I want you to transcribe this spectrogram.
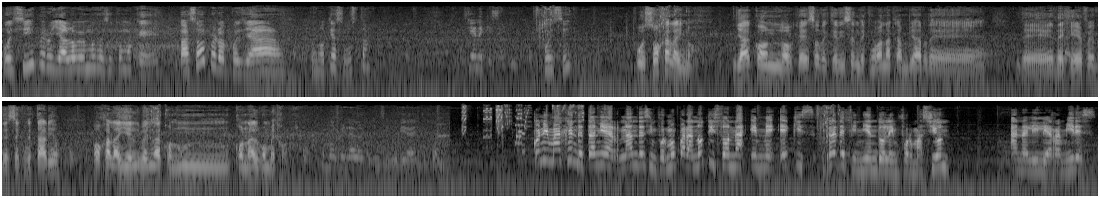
Pues sí, pero ya lo vemos así como que pasó, pero pues ya pues no te asusta. Tiene que seguir. Pues sí. Pues ojalá y no. ya con lo que eso de que dicen de que van a cambiar de, de, de jefe, de secretario, ojalá y él venga con, un, con algo mejor. Con imagen de Tania Hernández informó para Notizona MX, redefiniendo la información. Ana Lilia Ramírez.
